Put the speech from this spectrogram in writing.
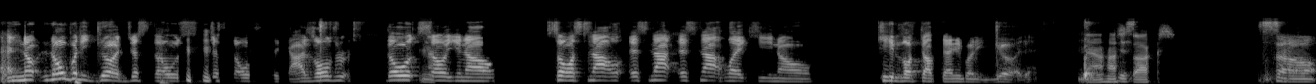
and no nobody good. Just those, just those three guys. Those, those. So you know, so it's not, it's not, it's not like you know, he looked up to anybody good. Yeah, that just, sucks. So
